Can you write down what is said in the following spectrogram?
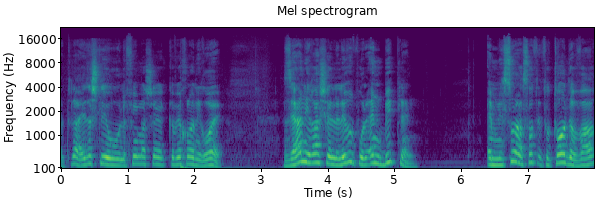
אתה יודע, הידע שלי הוא לפי מה שכביכול אני רואה. זה היה נראה שלליברפול אין B plan. הם ניסו לעשות את אותו הדבר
